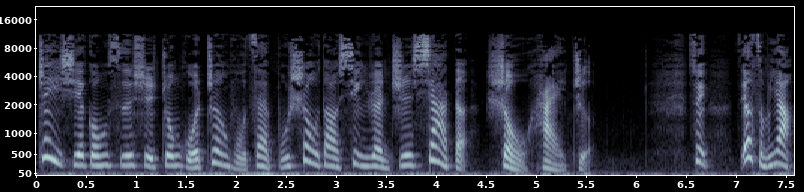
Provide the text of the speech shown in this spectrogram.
这些公司是中国政府在不受到信任之下的受害者。所以，要怎么样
